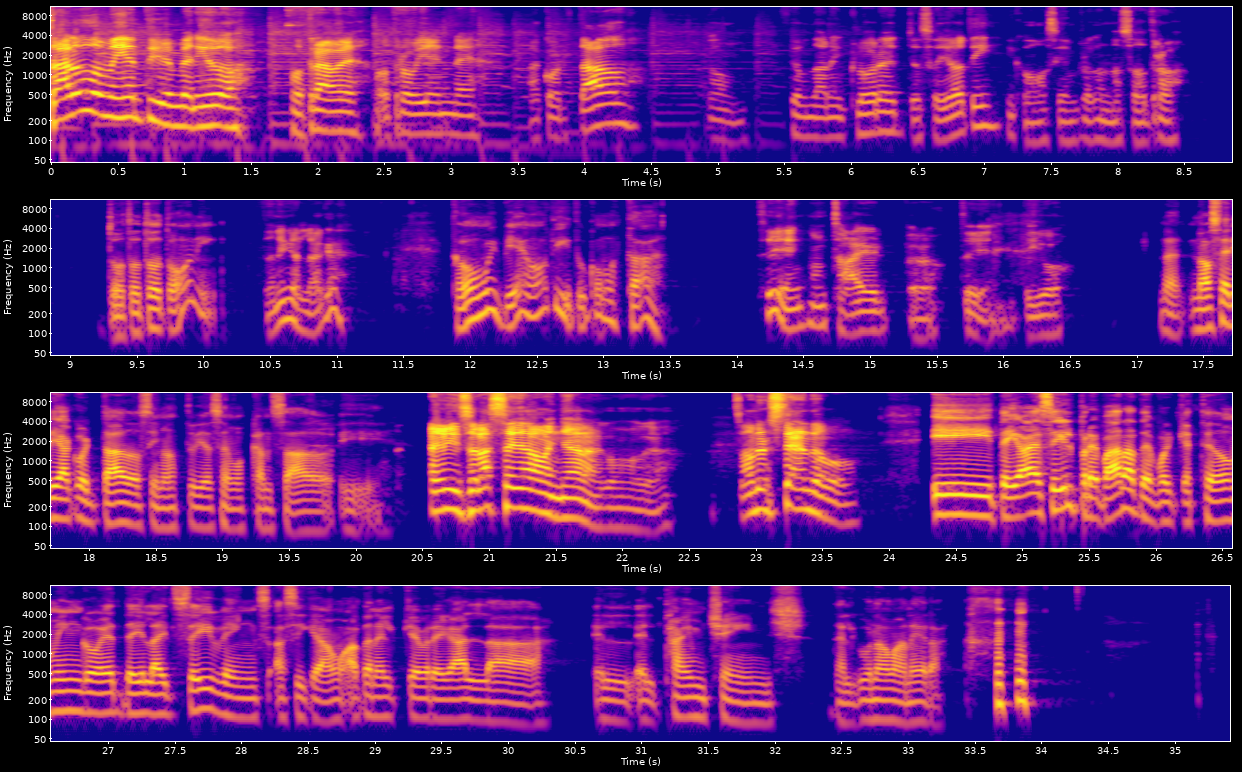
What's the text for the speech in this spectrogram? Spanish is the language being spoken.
Saludos mi gente y bienvenidos otra vez, otro viernes acortado con Film Not Included. Yo soy Oti y como siempre con nosotros. Toto, Tony. Tony, ¿qué es la que? Todo muy bien, Oti. ¿Tú cómo estás? Sí, bien, I'm tired, pero estoy bien, vivo. No, no sería cortado si no estuviésemos cansados y... I mean, son las 6 de la mañana, como que... It's understandable. Y te iba a decir, prepárate, porque este domingo es Daylight Savings, así que vamos a tener que bregar la, el, el time change de alguna manera.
